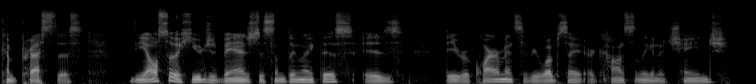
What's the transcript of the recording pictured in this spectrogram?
compress this. The also a huge advantage to something like this is the requirements of your website are constantly going to change.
